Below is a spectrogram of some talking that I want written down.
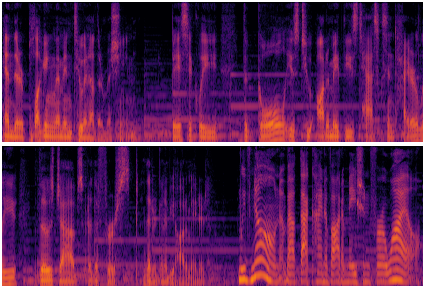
and they're plugging them into another machine. Basically, the goal is to automate these tasks entirely. Those jobs are the first that are going to be automated. We've known about that kind of automation for a while,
